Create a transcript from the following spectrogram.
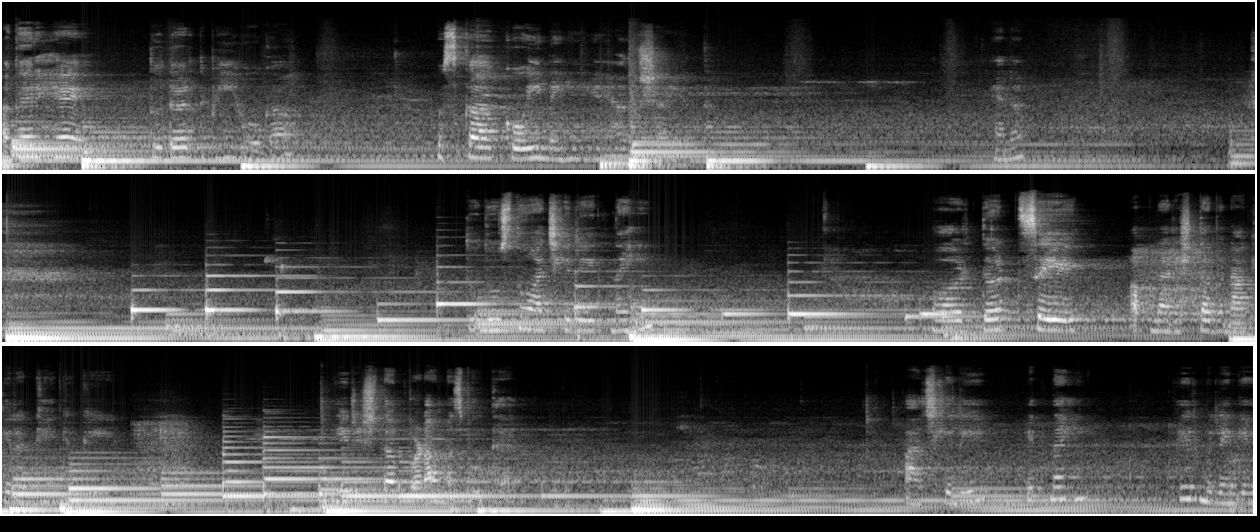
अगर है तो दर्द भी होगा, उसका कोई नहीं है हल शायद। दोस्तों, आज के लिए इतना ही और दर्द से अपना रिश्ता बना के रखें, क्योंकि ये रिश्ता बड़ा मज़बूत है। आज के लिए इतना ही। फिर मिलेंगे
